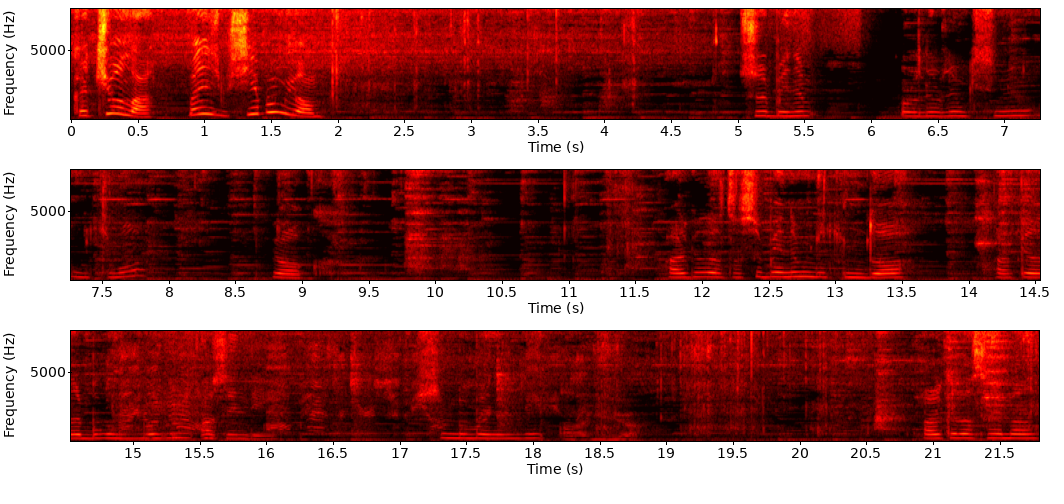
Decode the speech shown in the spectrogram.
Kaçıyorlar. Ben hiçbir şey yapamıyorum. Şu benim öldürdüğüm kişinin lütumu yok. Arkadaşlar şu benim lütumdu. Arkadaşlar bugün bugün değil. Şimdi benim. Ana geliyor. Arkadaşlar hemen Bir.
